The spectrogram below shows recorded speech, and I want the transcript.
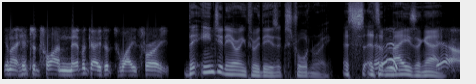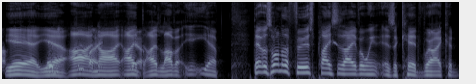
you know, had to try and navigate its way through. The engineering through there is extraordinary. It's it's It amazing, eh? yeah. yeah, yeah. Ah, no, I, I yeah. I love it. Yeah, that was one of the first places I ever went as a kid where I could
